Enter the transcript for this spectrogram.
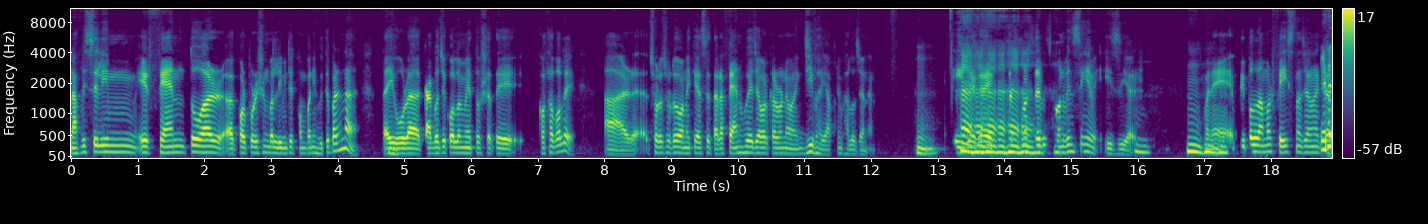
নাফিস সেলিম এর ফ্যান তো আর কর্পোরেশন বা লিমিটেড কোম্পানি হইতে পারে না। তাই ওরা কাগজে কলমে তোর সাথে কথা বলে। আর ছোট ছোট অনেকে আছে তারা ফ্যান হয়ে যাওয়ার কারণে অনেক জি ভাই আপনি ভালো জানেন। এই হ্যাঁ, জায়গায় সার্ভিস কনভিন্সিং ইজিয়ার মানে পিপল আমার ফেস না জানার এটা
